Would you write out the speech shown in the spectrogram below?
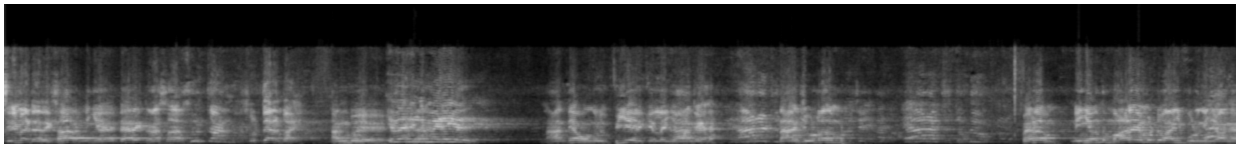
சினிமா டைரக்டர் சார் நீங்க டைரக்டரா சார்? சுல்தான். சுல்தான் பாய். அன்பு. இவருங்க இடையில் நான் தான் உங்களுக்கு பிஏ இருக்கேன் வாங்க. நான் சொல்றத தொடு. மேடம் நீங்க வந்து மாலையை மட்டும் வாங்கி போடுங்க இங்க வாங்க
